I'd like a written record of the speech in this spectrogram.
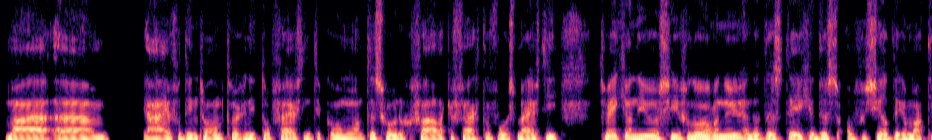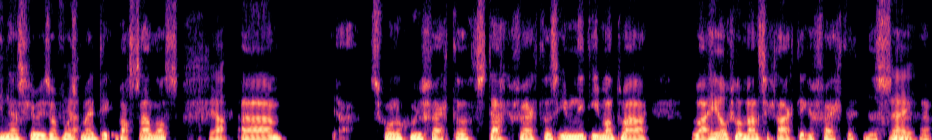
Maar um, ja, hij verdient wel om terug in die top 15 te komen. Want het is gewoon een gevaarlijke vechter. Volgens mij heeft hij twee keer in de UFC verloren nu. En dat is tegen, dus officieel tegen Martinez geweest. Of volgens mij tegen Barcelos. Ja. Um, ja, het is gewoon een goede vechter. Sterke vechter. is niet iemand waar waar heel veel mensen graag tegen vechten. Dus, nee. uh, ja.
